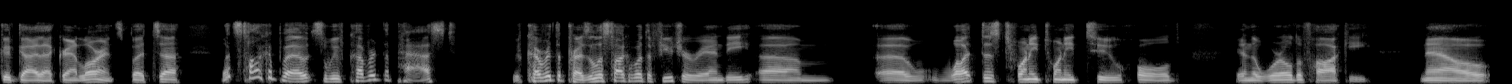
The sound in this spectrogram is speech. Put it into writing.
Good guy, that Grant Lawrence. But uh, let's talk about so we've covered the past, we've covered the present. Let's talk about the future, Randy. Um, uh, what does 2022 hold in the world of hockey? Now,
